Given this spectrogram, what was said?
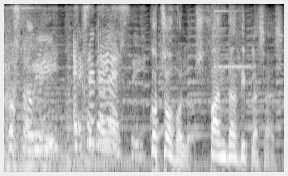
Αποστολή εξετελέστη. Κοτσόβολος. Πάντα δίπλα σας.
